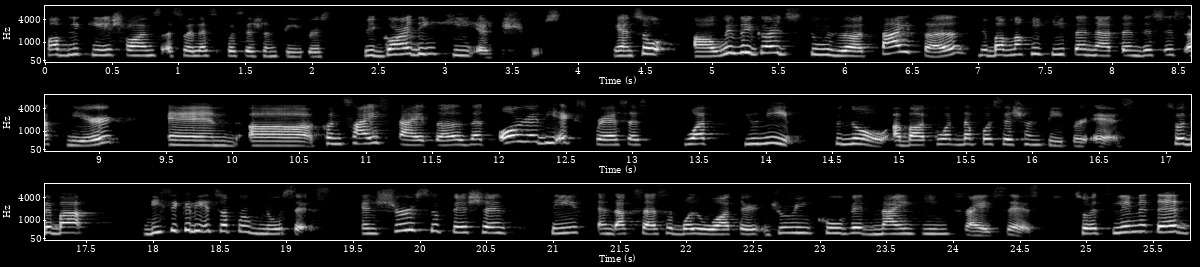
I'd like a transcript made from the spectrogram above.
publications as well as position papers regarding key issues. Yan. So uh, with regards to the title, di ba makikita natin this is a clear and uh, concise title that already expresses what you need to know about what the position paper is. So, diba, basically, it's a prognosis. Ensure sufficient, safe, and accessible water during COVID-19 crisis. So, it's limited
